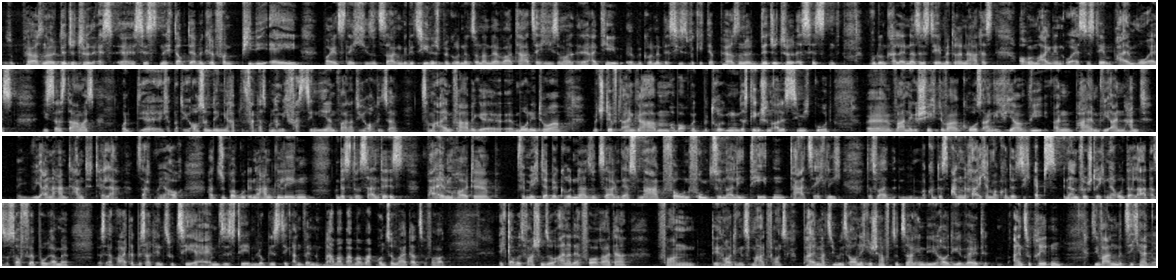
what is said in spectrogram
so Personal Digital äh, Assistant. Ich glaube, der Begriff von PDA war jetzt nicht sozusagen medizinisch begründet, sondern der war tatsächlich ich mal, äh, IT äh, begründet. Es hieß wirklich der Personal Digital Assistant, wo du ein Kalendersystem mit drin hattest, auch mit dem eigenen OS-System, Palm OS hieß das damals. Und äh, ich habe natürlich auch so ein Ding gehabt und fand das unheimlich faszinierend. War natürlich auch dieser, sag mal, einfarbige äh, Monitor mit Stifteingaben, aber auch mit Bedrücken. Das ging schon alles ziemlich gut. Äh, war eine Geschichte, war groß eigentlich wie, wie ein Palm, wie ein Hand, wie eine Hand, Handteller, sagt man ja auch. Hat super gut in der Hand gelegen. Und das Interessante ist, Palm heute für mich der Begründer sozusagen der Smartphone-Funktionalitäten tatsächlich. Das war, man konnte es anreichern, man konnte sich Apps in Anführungsstrichen herunterladen, also Softwareprogramme, das erweitert bis halt hin zu CRM-Systemen, Logistikanwendungen, bla, bla, bla, bla, und so weiter und so fort. Ich glaube, es war schon so einer der Vorreiter von den heutigen Smartphones. Palm hat es übrigens auch nicht geschafft, sozusagen in die heutige Welt einzutreten. Sie waren mit Sicherheit.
